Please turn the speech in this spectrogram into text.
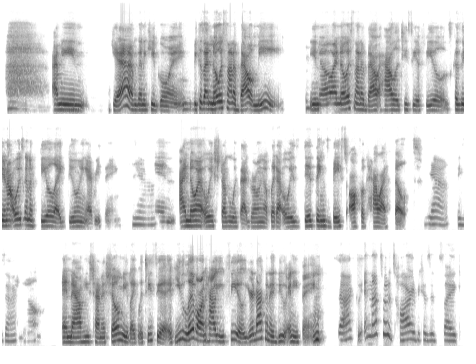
I mean, yeah, I'm gonna keep going because I know it's not about me. Mm-hmm. You know, I know it's not about how Leticia feels because you're not always gonna feel like doing everything. Yeah. And I know I always struggled with that growing up. Like I always did things based off of how I felt. Yeah, exactly. You know? And now he's trying to show me, like, Leticia, if you live on how you feel, you're not going to do anything. Exactly. And that's what it's hard because it's like,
